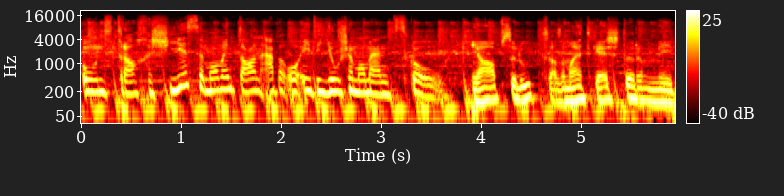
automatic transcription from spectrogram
Und Drachen schießen momentan eben auch in den jungen Momenten das Goal. Ja, absolut. Also man hat gestern mit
